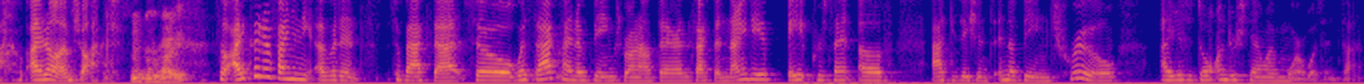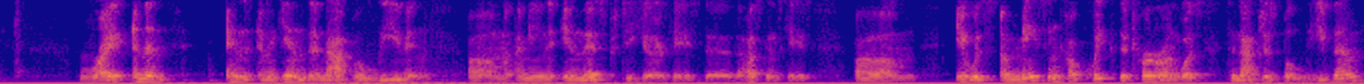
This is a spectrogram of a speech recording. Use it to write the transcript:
I know, I'm shocked. right. So I couldn't find any evidence to back that. So with that kind of being thrown out there and the fact that 98% of accusations end up being true, I just don't understand why more wasn't done. Right. And then, and and again, the not believing. Um, I mean, in this particular case, the the Huskins case, um, it was amazing how quick the turnaround was to not just believe them,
